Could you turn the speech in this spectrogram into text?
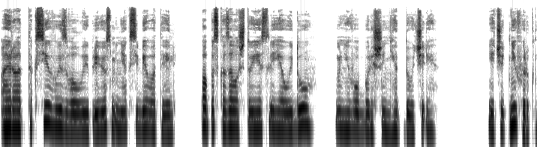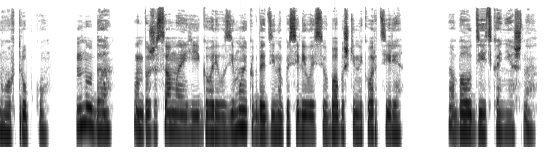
Айрат такси вызвал и привез меня к себе в отель. Папа сказал, что если я уйду, у него больше нет дочери. Я чуть не фыркнула в трубку. Ну да, он то же самое ей говорил зимой, когда Дина поселилась в бабушкиной квартире. Обалдеть, конечно.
